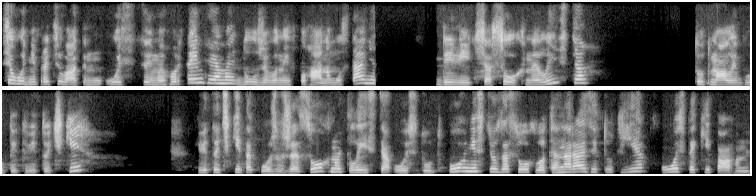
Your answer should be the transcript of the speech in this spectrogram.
Сьогодні працюватиму ось цими гортензіями, дуже вони в поганому стані. Дивіться, сохне листя. Тут мали бути квіточки. Квіточки також вже сохнуть, листя ось тут повністю засохло, та наразі тут є ось такі пагони.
